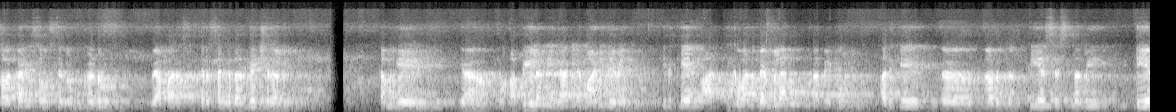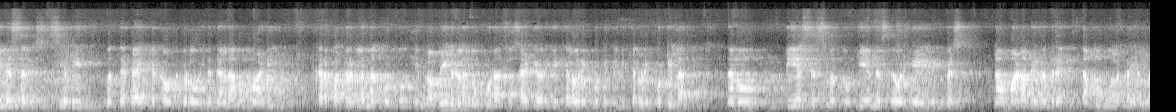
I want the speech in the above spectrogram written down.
ಸಹಕಾರಿ ಸಂಸ್ಥೆಗಳ ಮುಖಂಡರು, ವ್ಯಾಪಾರಸ್ಥರ ಸಂಘದ ಅಧ್ಯಕ್ಷರಲ್ಲಿ ತಮಗೆ ಅಪೀಲನ್ನು ಈಗಾಗಲೇ ಮಾಡಿದ್ದೇವೆ. ಇದಕ್ಕೆ ಆರ್ಥಿಕವಾದ ಬೆಂಬಲನೂ ಕೂಡ ಬೇಕು. ಅದಕ್ಕೆ ಅದರ ಟಿ ಎಸ್ ಎಸ್ನಲ್ಲಿ ಟಿ ಎಂ ಎಸ್ ಅಲ್ಲಿ ಸಿಸಿಯಲ್ಲಿ ಮತ್ತು ಬ್ಯಾಂಕ್ ಅಕೌಂಟ್ಗಳು ಇದನ್ನೆಲ್ಲನೂ ಮಾಡಿ ಕರಪತ್ರಗಳನ್ನು ಕೊಟ್ಟು ನಿಮ್ಗೆ ಅಪೀಲ್ಗಳನ್ನು ಕೂಡ ಸೊಸೈಟಿಯವರಿಗೆ ಕೆಲವರಿಗೆ ಕೊಟ್ಟಿದ್ದೀವಿ, ಕೆಲವರಿಗೆ ಕೊಟ್ಟಿಲ್ಲ. ನಾನು ಟಿ ಎಸ್ ಎಸ್ ಮತ್ತು ಟಿ ಎಂ ಎಸ್ನವರಿಗೆ ರಿಕ್ವೆಸ್ಟ್ ನಾವು ಮಾಡೋದೇನೆಂದರೆ ತಮ್ಮ ಮೂಲಕ ಎಲ್ಲ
